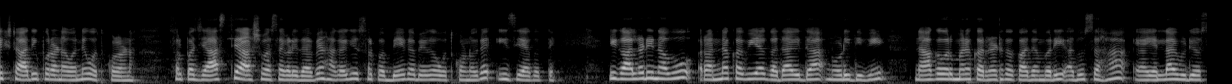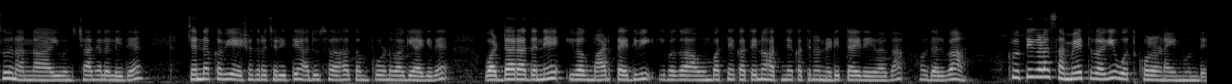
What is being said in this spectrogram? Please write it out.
ನೆಕ್ಸ್ಟ್ ಆದಿಪುರಾಣವನ್ನೇ ಓದ್ಕೊಳ್ಳೋಣ. ಸ್ವಲ್ಪ ಜಾಸ್ತಿ ಆಶ್ವಾಸಗಳಿದ್ದಾವೆ ಹಾಗಾಗಿ ಸ್ವಲ್ಪ ಬೇಗ ಬೇಗ ಓದ್ಕೊಂಡೋದ್ರೆ ಈಸಿ ಆಗುತ್ತೆ. ಈಗ ಆಲ್ರೆಡಿ ನಾವು ರನ್ನ ಕವಿಯ ಗದಾಯುಧ ನೋಡಿದ್ದೀವಿ. ನಾಗವರ್ಮನ ಕರ್ನಾಟಕ ಕಾದಂಬರಿ, ಅದು ಸಹ ಎಲ್ಲ ವಿಡಿಯೋಸು ನನ್ನ ಈ ಒಂದು ಚಾನಲಲ್ಲಿದೆ ಜನಕವಿಯ ಯಶೋಧರ ಚರಿತೆ, ಅದು ಸಹ ಸಂಪೂರ್ಣವಾಗಿ ಆಗಿದೆ. ವಡ್ಡಾರಾಧನೆ ಇವಾಗ ಮಾಡ್ತಾ ಇದ್ವಿ ಇವಾಗ ಒಂಬತ್ತನೇ ಕಥೆನೋ, ಹತ್ತನೇ ಕಥೆನೋ ನಡೀತಾ ಇದೆ ಇವಾಗ. ಹೌದಲ್ವಾ? ಕೃತಿಗಳ ಸಮೇತವಾಗಿ ಓದ್ಕೊಳ್ಳೋಣ ಇನ್ನು ಮುಂದೆ.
